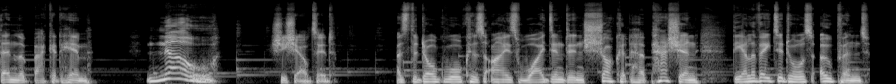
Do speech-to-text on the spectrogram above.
then looked back at him. No! She shouted. As the dog walker's eyes widened in shock at her passion, the elevator doors opened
